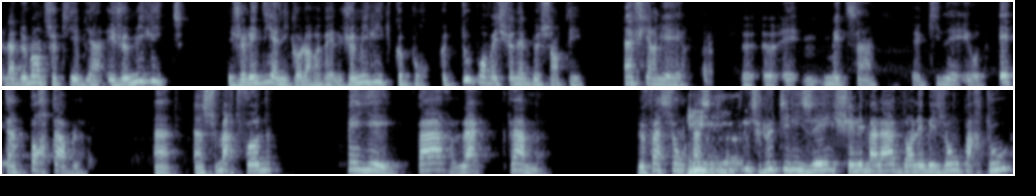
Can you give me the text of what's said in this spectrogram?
la, demande, ce qui est bien. Et je milite, et je l'ai dit à Nicolas Revel, je milite que pour que tout professionnel de santé, infirmière, et médecin, kiné et autres, ait un portable, un, smartphone payé par la CNAM, de façon à ce qu'il puisse l'utiliser chez les malades, dans les maisons, partout,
